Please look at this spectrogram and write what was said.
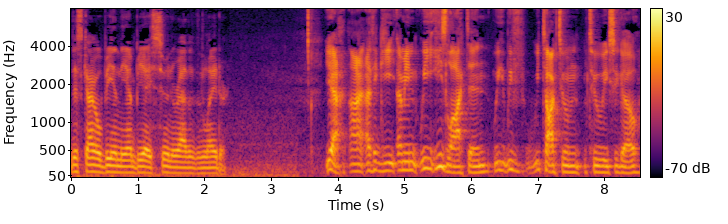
This guy will be in the NBA sooner rather than later. Yeah, I, I think he. I mean, we he's locked in. We we've we talked to him two weeks ago.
